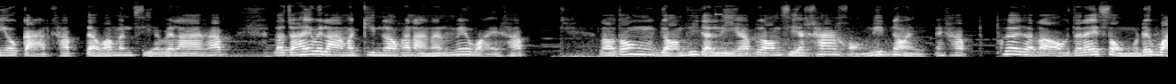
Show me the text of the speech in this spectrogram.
มีโอกาสครับแต่ว่ามันเสียเวลาครับเราจะให้เวลามากินเราขนาดนั้นไม่ไหวครับ เราต้องยอมที่จะรีครับยอมเสียค่าของนิดหน่อยนะครับเพื่อจะเราจะได้ส่งได้ไว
